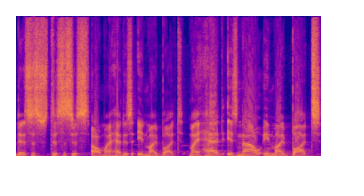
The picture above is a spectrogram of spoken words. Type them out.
This is this is just oh my head is in my butt. My head is now in my butt.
